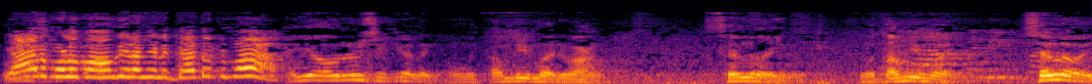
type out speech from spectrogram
யார் மூலமா வாங்குறாங்கன்னு காட்டட்டுமா? ஐயா ஒரு நிமிஷம் கேளுங்க. உங்க தம்பி மாதிரி வாங்க. செல்லு வைங்க. உங்க தம்பி மாதிரி. செல்லு வைங்க.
